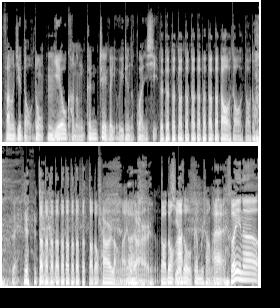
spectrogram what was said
发动机抖动，嗯也有可能跟这个有一定的关系。抖抖抖抖抖抖抖抖抖抖抖抖抖抖，对，抖抖抖抖抖抖抖抖抖抖 抖。天儿冷了，有点儿抖动啊节奏跟不上来。哎，所以呢，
